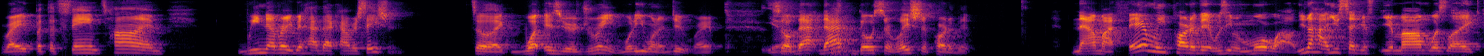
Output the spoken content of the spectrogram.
right? But at the same time, we never even had that conversation. So like, what is your dream? What do you want to do, right? Yeah. So that that goes to the relationship part of it. Now my family part of it was even more wild. You know how you said your your mom was like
